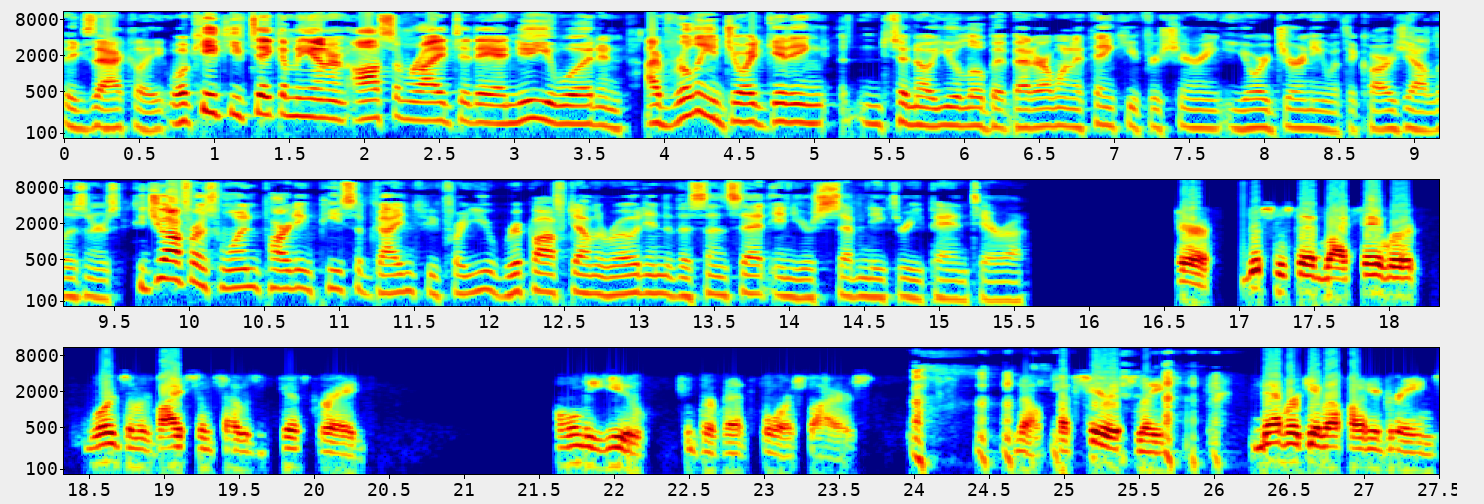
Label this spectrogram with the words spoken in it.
Exactly. Well, Keith, you've taken me on an awesome ride today. I knew you would, and I've really enjoyed getting to know you a little bit better. I want to thank you for sharing your journey with the Cars Yeah listeners. Could you offer us one parting piece of guidance before you rip off down the road into the sunset in your 73 Pantera? Sure. This has been my favorite words of advice since I was in fifth grade. Only you can prevent forest fires. No, but seriously, never give up on your dreams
